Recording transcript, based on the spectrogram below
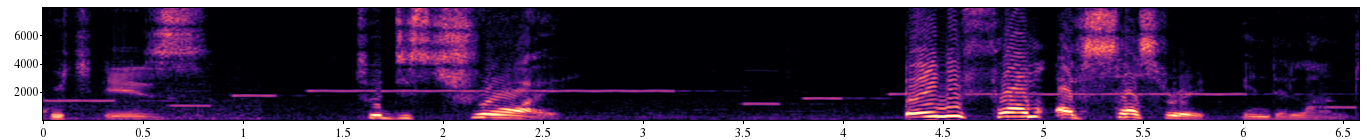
Which is? To destroy any form of sorcery in the land.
